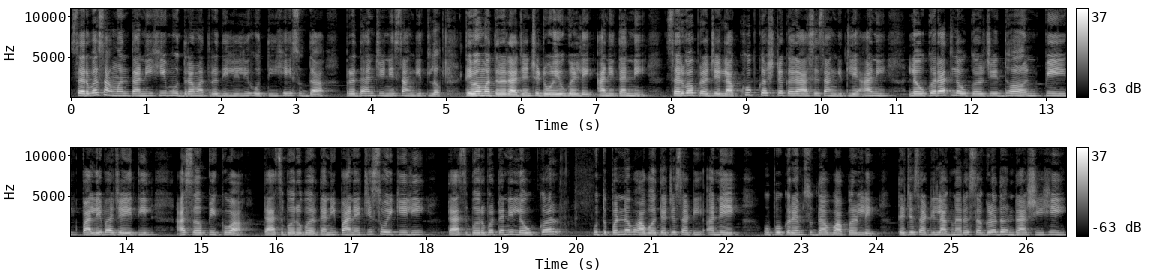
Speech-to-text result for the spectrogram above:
सर्व सामंतांनी ही मुद्रा मात्र दिलेली होती हे सुद्धा प्रधानजीने सांगितलं. तेव्हा मात्र राजांचे डोळे उघडले आणि त्यांनी सर्व प्रजेला खूप कष्ट करा असे सांगितले आणि लवकरात लवकर जे धन पीक पालेभाज्या येतील असं पिकवा. त्याचबरोबर त्यांनी पाण्याची सोय केली त्याचबरोबर त्यांनी लवकर उत्पन्न व्हावं त्याच्यासाठी अनेक उपक्रमसुद्धा वापरले. त्याच्यासाठी लागणारं सगळं धनराशी ही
